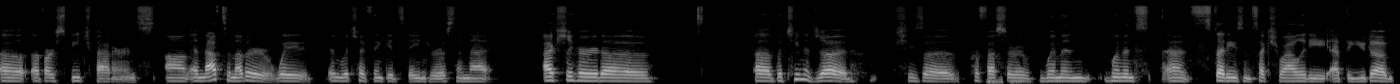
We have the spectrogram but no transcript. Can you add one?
uh, of our speech patterns. Um, and that's another way in which I think it's dangerous. And that I actually heard uh, uh, Bettina Judd. She's a professor of women women's uh, studies and sexuality at the UW.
